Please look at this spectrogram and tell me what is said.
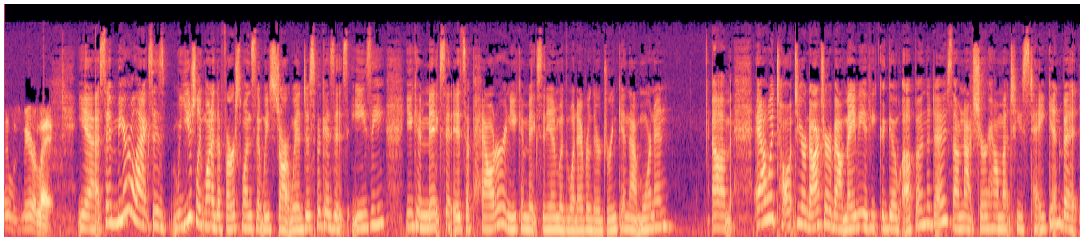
It was Miralax. Yeah, so Miralax is usually one of the first ones that we start with just because it's easy. You can mix it, it's a powder, and you can mix it in with whatever they're drinking that morning. Um, I would talk to your doctor about maybe if you could go up on the dose. I'm not sure how much he's taken, but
